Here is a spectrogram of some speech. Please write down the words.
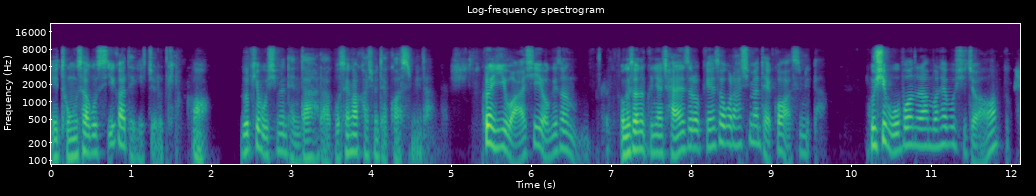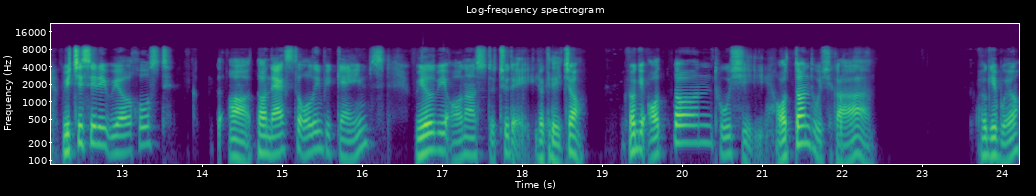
이 동사고 C가 되겠죠. 이렇게. 어. 이렇게 보시면 된다라고 생각하시면 될 것 같습니다. 그럼 이 what이 여기서는 여기서는 그냥 자연스럽게 해석을 하시면 될 것 같습니다. 95번을 한번 해보시죠. Which city will host uh, the next Olympic Games will be announced today. 이렇게 돼 있죠. 여기 어떤 도시, 어떤 도시가 여기 뭐요?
